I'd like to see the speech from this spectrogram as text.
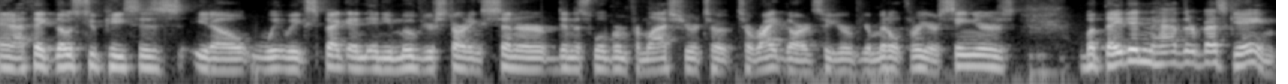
and I think those two pieces, you know, we, we expect, and, and, you move your starting center, Dennis Wilburn, from last year to, to right guard. So your, your middle three are seniors, but they didn't have their best game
